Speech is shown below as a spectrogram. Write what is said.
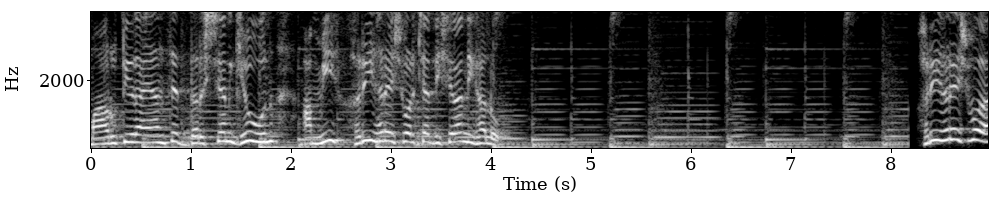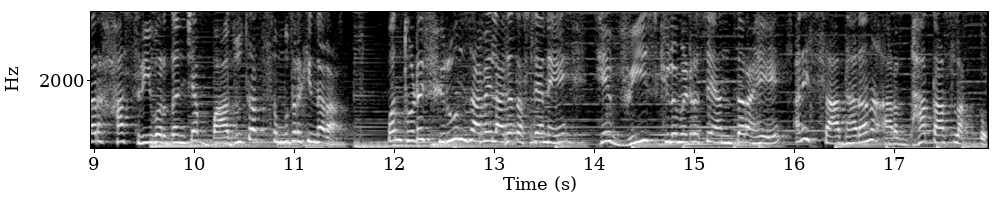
मारुतीरायांचे दर्शन घेऊन आम्ही हरिहरेश्वरच्या दिशेला निघालो. हरिहरेश्वर हा श्रीवर्धनच्या बाजूचाच समुद्रकिनारा पण थोडे फिरून जावे लागत असल्याने हे वीस किलोमीटरचे अंतर आहे आणि साधारण अर्धा तास लागतो.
